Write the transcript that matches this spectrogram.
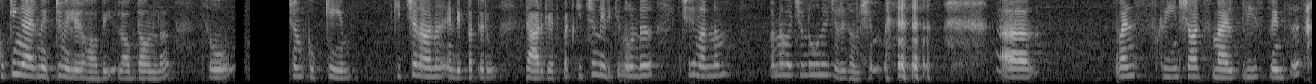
cooking ആയിരുന്നു ഏറ്റവും വലിയൊരു ഹോബി ലോക്ക്ഡൗണിൽ സോ ഇഷ്ടം കുക്ക് ചെയ്യും കിച്ചണാണ് എൻ്റെ ഇപ്പോഴത്തെ ഒരു ടാർഗറ്റ് ബട്ട് ഇരിക്കുന്നതുകൊണ്ട് ഇച്ചിരി വണ്ണം വണ്ണം വെച്ചുകൊണ്ട് പോകുന്ന ചെറിയ സംശയം വൺ സ്ക്രീൻഷോട്ട് സ്മൈൽ പ്ലീസ് പ്രിൻസസ്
